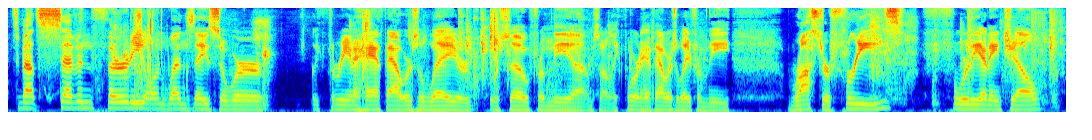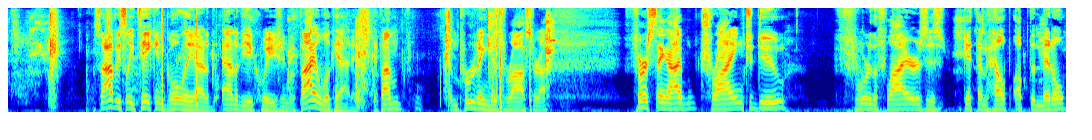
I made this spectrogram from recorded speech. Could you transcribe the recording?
it's about 7:30 on Wednesday, so we're like three and a half hours away or or so from the. Uh, I'm sorry, like four and a half hours away from the roster freeze for the NHL. So obviously, taking goalie out of out of the equation. If I look at it, if I'm improving this roster, first thing I'm trying to do for the Flyers is get them help up the middle,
